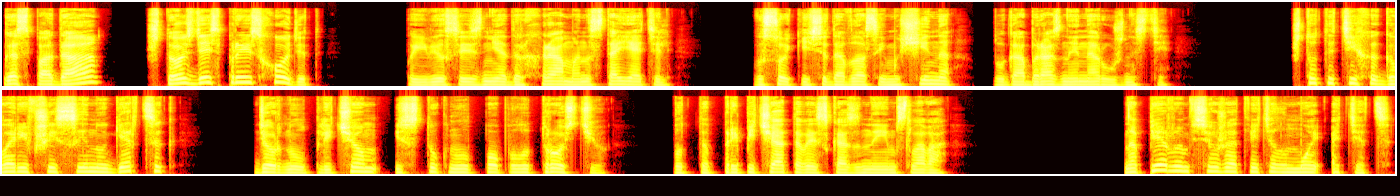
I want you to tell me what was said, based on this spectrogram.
«Господа, что здесь происходит?» Появился из недр храма настоятель, высокий седовласый мужчина благообразной наружности. Что-то тихо говоривший сыну герцог дернул плечом и стукнул по полу тростью, будто припечатывая сказанные им слова. Но первым все же ответил мой отец.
